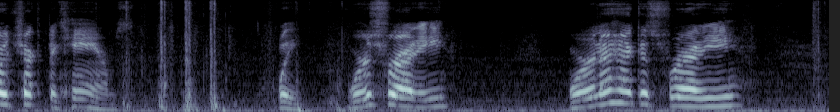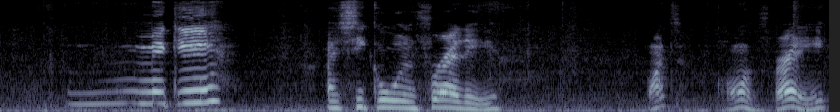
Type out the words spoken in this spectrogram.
go check the cams. Wait, where's Freddy? Where in the heck is Freddy? Mickey? I see Golden Freddy. What? Golden Freddy?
